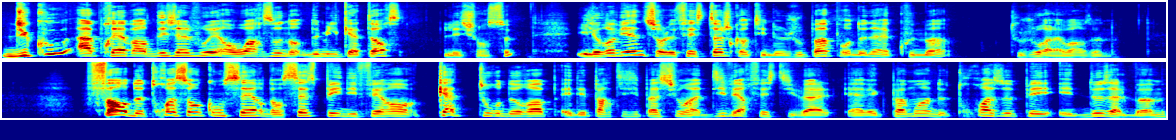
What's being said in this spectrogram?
Du coup, après avoir déjà joué en Warzone en 2014, les chanceux, ils reviennent sur le festoche quand ils ne jouent pas pour donner un coup de main, toujours à la Warzone. Fort de 300 concerts dans 16 pays différents, 4 tours d'Europe et des participations à divers festivals, et avec pas moins de 3 EP et 2 albums,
